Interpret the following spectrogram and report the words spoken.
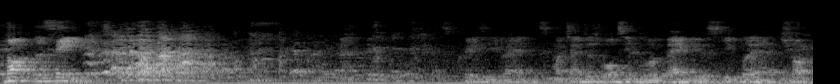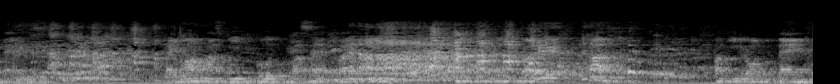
Not the same. Right? This Machan just walks into a bank with a slipper and a short pants. like mom asked me to go to pasar and buy fish. ah, fucking the bank.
